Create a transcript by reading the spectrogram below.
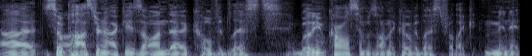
Uh, so Pastrnak is on the COVID list. William Karlsson was on the COVID list for like a minute,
